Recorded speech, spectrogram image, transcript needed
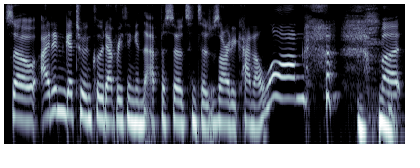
So, I didn't get to include everything in the episode since it was already kind of long, but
